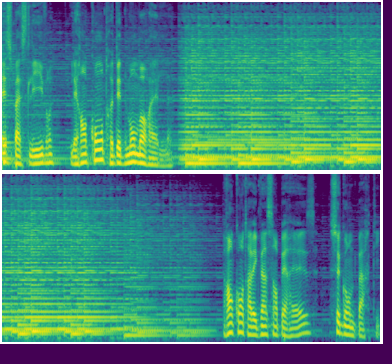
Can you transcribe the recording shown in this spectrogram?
Espace Livre, les rencontres d'Edmond Morel. Rencontre avec Vincent Pérez, seconde partie.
